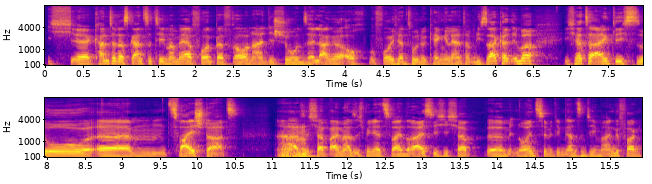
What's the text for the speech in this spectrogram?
ich äh, kannte das ganze Thema mehr Erfolg bei Frauen eigentlich schon sehr lange, auch bevor ich Antonio kennengelernt habe. Und ich sage halt immer, ich hatte eigentlich so ähm, zwei Starts. Ja, mhm. Also ich habe einmal, also ich bin jetzt 32, ich habe äh, mit 19 mit dem ganzen Thema angefangen.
